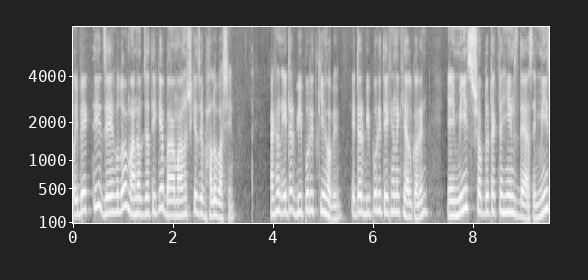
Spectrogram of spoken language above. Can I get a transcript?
ওই ব্যক্তি যে হলো মানব জাতিকে বা মানুষকে যে ভালোবাসে। এখন এটার বিপরীত কি হবে? এটার বিপরীত এখানে খেয়াল করেন, এই মিস শব্দটা একটা হিন্টস দেয়া আছে। মিস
